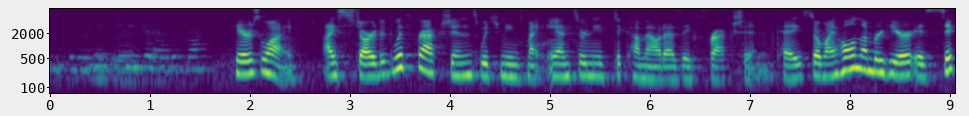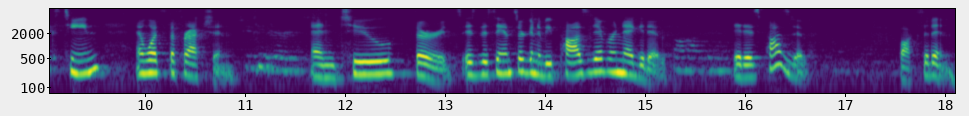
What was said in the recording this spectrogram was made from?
Keep it as a fraction. Here's why. I started with fractions, which means my answer needs to come out as a fraction. Okay, so my whole number here is 16, and what's the fraction? Two thirds. And 2 thirds. Is this answer going to be positive or negative? Positive. It is positive. Box it in.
